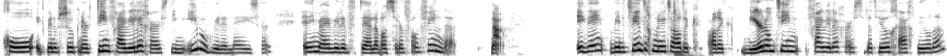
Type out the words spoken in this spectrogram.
goh, ik ben op zoek naar tien vrijwilligers die mijn e-book willen lezen en die mij willen vertellen wat ze ervan vinden. Nou, ik denk binnen 20 minuten had ik, had ik meer dan tien vrijwilligers die dat heel graag wilden.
